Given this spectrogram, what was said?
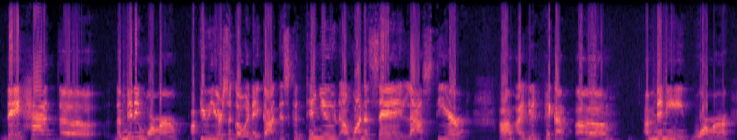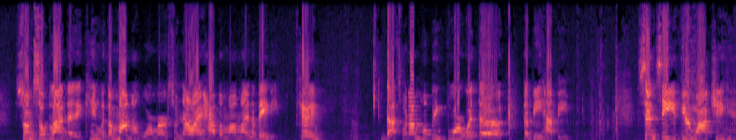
they had the the mini warmer a few years ago and it got discontinued i want to say last year um, i did pick up um, a mini warmer so i'm so glad that it came with a mama warmer so now i have a mama and a baby okay that's what i'm hoping for with the the be happy Scentsy, if you're watching,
